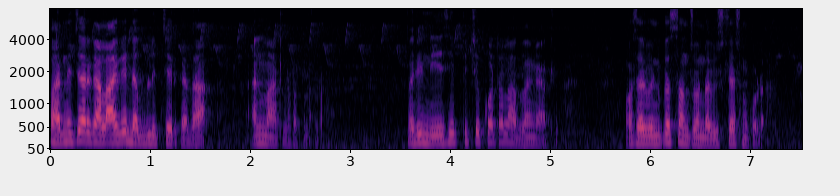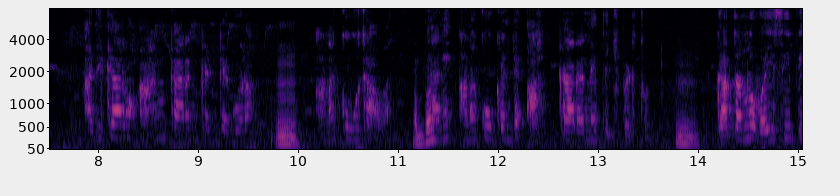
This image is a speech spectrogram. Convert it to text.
ఫర్నిచర్కి అలాగే డబ్బులు ఇచ్చారు కదా అని మాట్లాడుతున్నాడు. మరి నేను చెప్పించి కొట్టాలో అర్థం కావట్లేదు. ఒకసారి వినిపిస్తాను చూడండి ఆ విశ్లేషణ కూడా. అధికారం అహంకారం కంటే కూడా అణకువ కావాలి. కానీ అణకువ కంటే అహంకారాన్ని తెచ్చిపెడుతుంది. గతంలో వైసీపీ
